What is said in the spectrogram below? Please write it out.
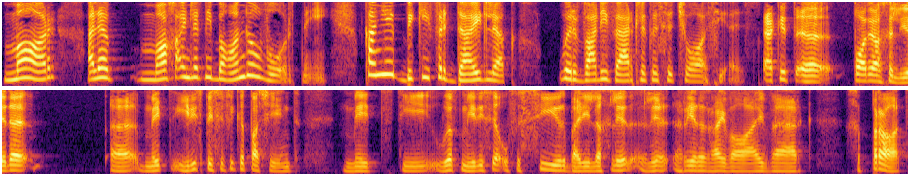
maar hulle mag eintlik nie behandel word nie. Kan jy bietjie verduidelik oor wat die werklike situasie is? Ek het 'n uh, eh, paar jaar gelede uh met hierdie spesifieke pasiënt met die hoofmediese offisier by die lugredery waar hy werk gepraat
